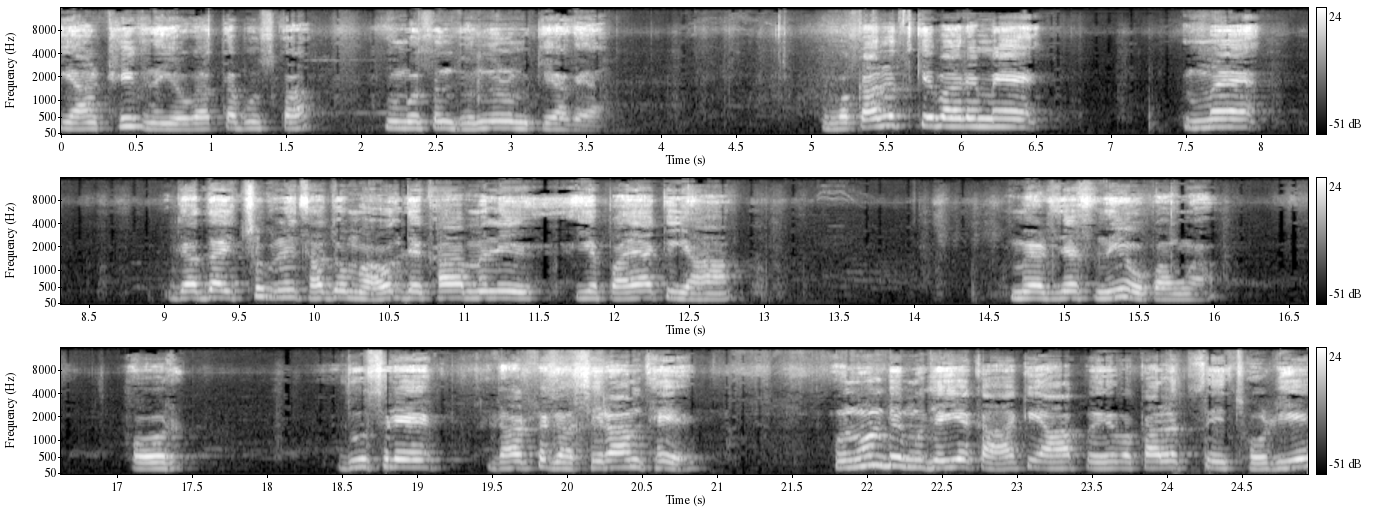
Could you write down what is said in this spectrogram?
यहाँ ठीक नहीं होगा, तब उसका विमोचन झुंझुनू में किया गया। वकालत के बारे में मैं ज़्यादा इच्छुक नहीं था, जो माहौल देखा, मैंने ये पाया कि यहाँ मैं एडजस्ट नहीं हो पाऊँगा। और दूसरे डॉक्टर घासीराम थे, उन्होंने भी मुझे ये कहा कि आप वकालत से छोड़िए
